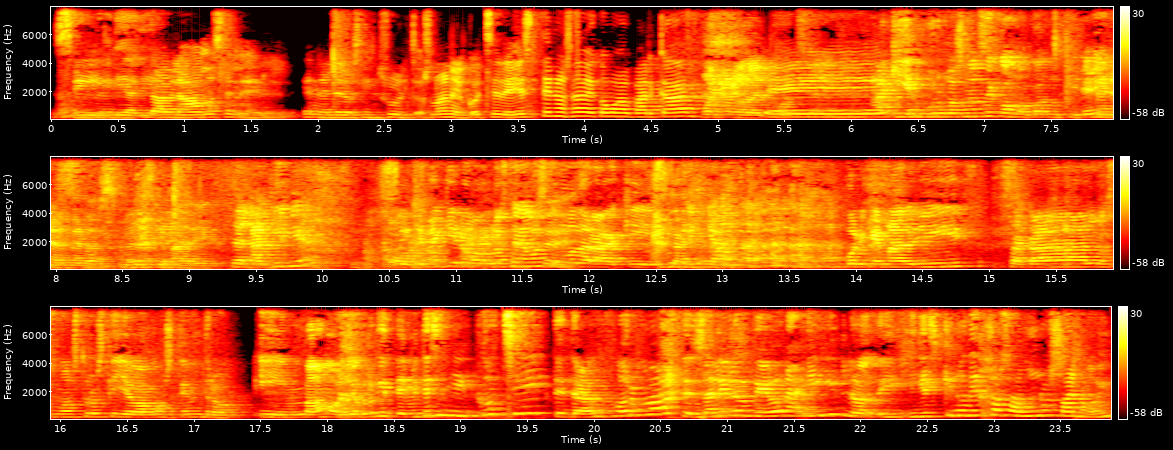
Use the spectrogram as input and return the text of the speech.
¿No? Sí, en el día a lo día. hablábamos en el, en el de los insultos, ¿no? En el coche de este no sabe cómo aparcar. Bueno, lo del Eh, coche. Aquí en Burgos no sé cómo conduciréis. Menos, menos, menos que Madrid. ¿Aquí bien? Sí, que me quiero, nos tenemos que mudar aquí, cariño. Porque Madrid saca los monstruos que llevamos dentro. Y vamos, yo creo que te metes en el coche, te transformas, te sale lo peor ahí, lo- y, y es que no dejas a uno sano. ¿eh?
